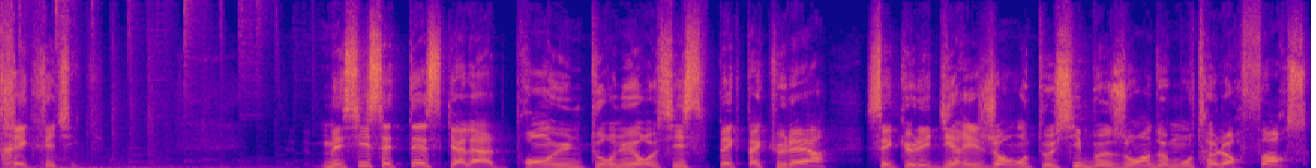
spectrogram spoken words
très critique. Mais si cette escalade prend une tournure aussi spectaculaire, c'est que les dirigeants ont aussi besoin de montrer leur force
